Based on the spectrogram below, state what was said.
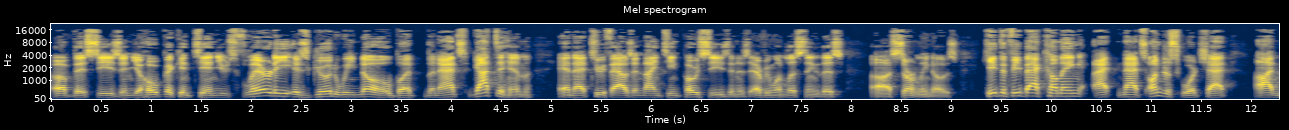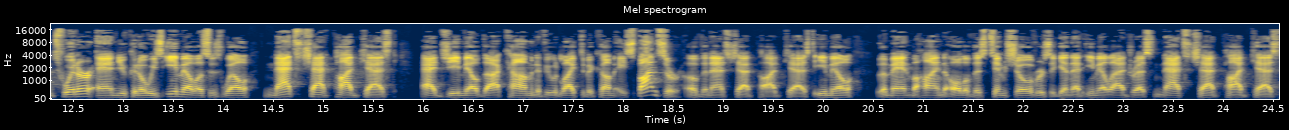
of this season. You hope it continues. Flaherty is good, we know, but the Nats got to him in that 2019 postseason, as everyone listening to this uh, certainly knows. Keep the feedback coming at Nats underscore chat on Twitter, and you can always email us as well, Nats Chat Podcast at gmail.com. And if you would like to become a sponsor of the Nats Chat Podcast, email the man behind all of this, Tim Shovers. Again, that email address, Nats Chat Podcast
